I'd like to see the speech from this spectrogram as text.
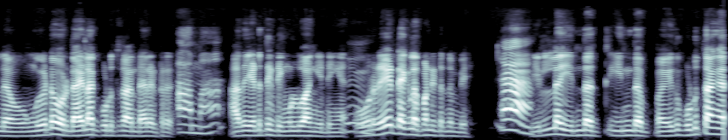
இல்ல உங்ககிட்ட ஒரு டைலாக் கொடுத்துட்டாங்க டைரக்டர் ஆமா. அதை எடுத்துக்கிட்டீங்க உள்வாங்கிட்டீங்க. ஒரே டேக்ல பண்ணிட்டு தம்பி. இல்ல இந்த இந்த இது கொடுத்தாங்க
